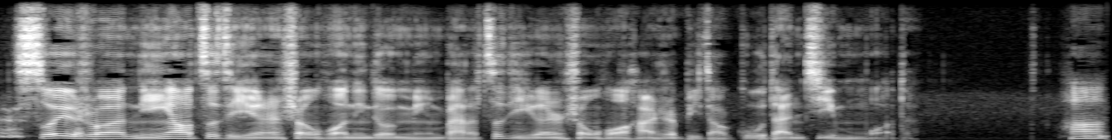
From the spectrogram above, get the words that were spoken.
嗯所以说，您要自己一个人生活，您就明白了，自己一个人生活还是比较孤单寂寞的，哈。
